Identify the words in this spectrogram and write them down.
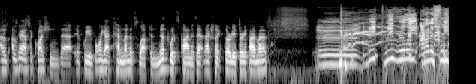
I was- I was going to ask a question that if we've only got ten minutes left in Mythwit's time, is that actually like 30 35 minutes? Uh, we we really honestly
